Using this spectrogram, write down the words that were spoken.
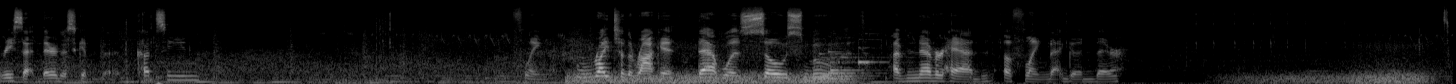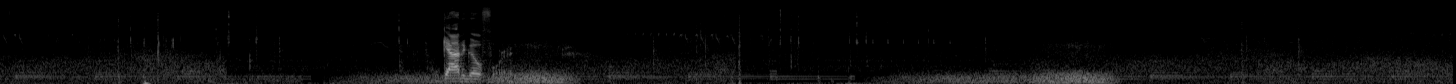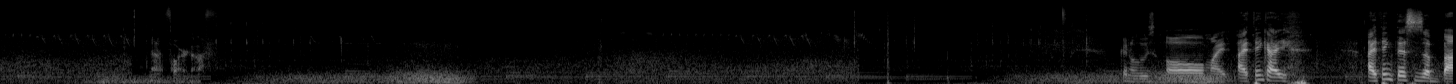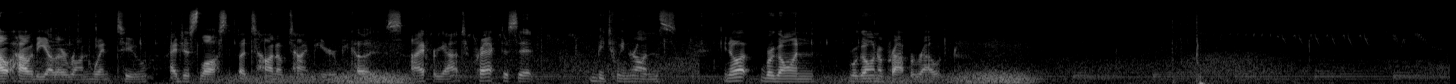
Reset there to skip the cutscene. Fling right to the rocket. That was so smooth. I've never had a fling that good there. Gotta go for it. Not far enough. Gonna lose all my... I think I... I think this is about how the other run went too. I just lost a ton of time here because I forgot to practice it between runs. You know what? We're going we're going a proper route.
